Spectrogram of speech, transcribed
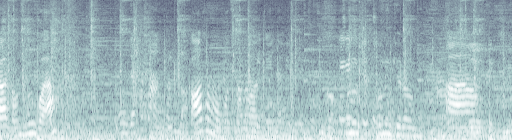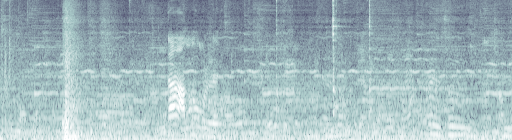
계란 넣는 거야? 근데 하나 안 줬다. 까서 먹었던 거 같기는 저는, 저는 계란. 아. 난 안 먹을래. 아니 저는 안.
